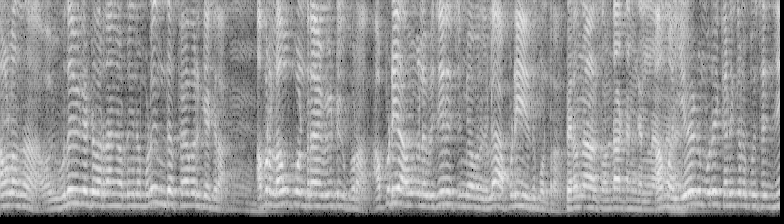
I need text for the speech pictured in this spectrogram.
அவ்வளோதான் உதவி கேட்டு வர்றாங்க அப்படிங்கிற பொழுது இந்த ஃபேவர் கேட்குறான் அப்புறம் லவ் பண்ணுறேன் வீட்டுக்கு போகிறான் அப்படியே அவங்கள விஜயலட்சுமி அவர்களை அப்படியே இது பண்ணுறான் பிறந்தநாள் கொண்டாட்டங்கள்லாம். ஆமா ஏழு முறை கடுக்கலப்பு செஞ்சு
